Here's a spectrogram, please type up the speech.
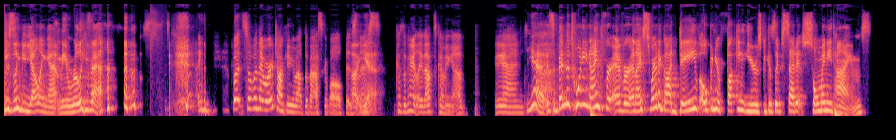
just like yelling at me really fast. and but so when they were talking about the basketball business, Uh, yeah. because apparently that's coming up, and Yeah, uh, it's been the 29th forever. And I swear to God, Dave, open your fucking ears because they've said it so many times.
